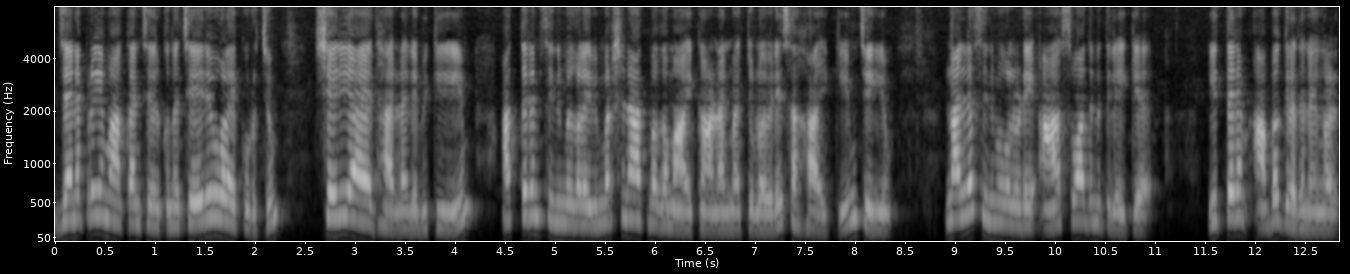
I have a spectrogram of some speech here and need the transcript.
ജനപ്രിയമാക്കാൻ ചേർക്കുന്ന ചേരുവകളെക്കുറിച്ചും ശരിയായ ധാരണ ലഭിക്കുകയും അത്തരം സിനിമകളെ വിമർശനാത്മകമായി കാണാൻ മറ്റുള്ളവരെ സഹായിക്കുകയും ചെയ്യും. നല്ല സിനിമകളുടെ ആസ്വാദനത്തിലേക്ക് ഇത്തരം അപഗ്രഥനങ്ങൾ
